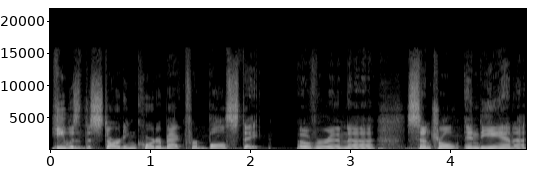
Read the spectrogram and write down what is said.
He was the starting quarterback for Ball State. Over in uh, central Indiana,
